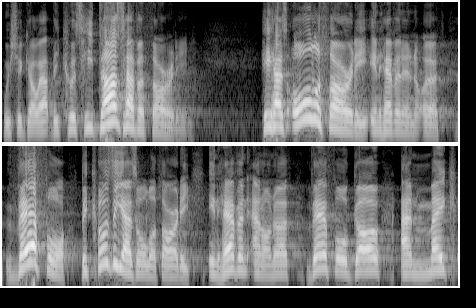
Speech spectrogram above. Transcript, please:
We should go out because he does have authority. He has all authority in heaven and earth. Therefore, because he has all authority in heaven and on earth, therefore go and make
